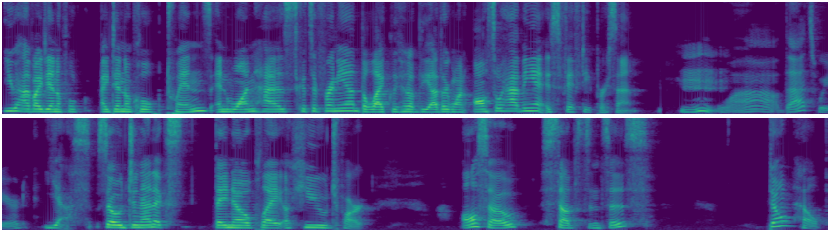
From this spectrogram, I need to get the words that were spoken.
you have identical identical twins and one has schizophrenia, the likelihood of the other one also having it is 50%. Hmm. wow, that's weird. Yes. So genetics they know play a huge part. Also, substances don't help.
